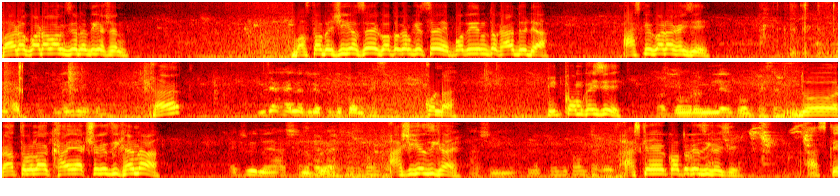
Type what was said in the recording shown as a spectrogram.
কয়টা কয়টা ভাঙছে এদিকে বস্তা বেশি গেছে গতকাল গেছে প্রতিদিন তো খায় দুইটা। আজকে কয়টা খাইছে? হ্যাঁ? দুইটা খাই না দুইটা একটু কম খাইছে। কোনটা? ফিট কম খাইছে? দুটো মিলে কম খাইছে তো রাত্রেবেলা খায় একশো কেজি খায় না? আশি কেজি খায়? আজকে কত কেজি খাইছে? আজকে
